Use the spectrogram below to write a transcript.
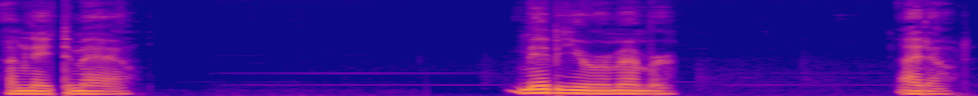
I'm Nate DeMeo. Maybe you remember. I don't.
